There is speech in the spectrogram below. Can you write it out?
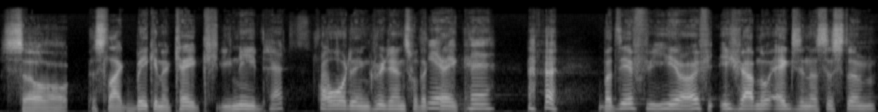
So it's like baking a cake. You need That's all the ingredients for the and cake. But if you know if if you have no eggs in the system,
